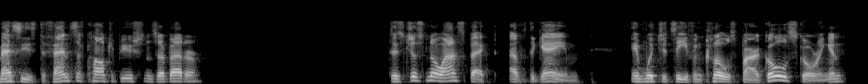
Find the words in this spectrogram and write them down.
Messi's defensive contributions are better. There's just no aspect of the game in which it's even close, bar goal scoring. And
